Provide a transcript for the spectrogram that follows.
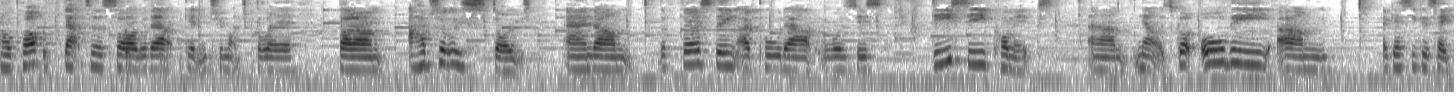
I'll pop that to the side without getting too much glare. But um, absolutely stoked. And um, the first thing I pulled out was this DC Comics. Um, now it's got all the, um, I guess you could say,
